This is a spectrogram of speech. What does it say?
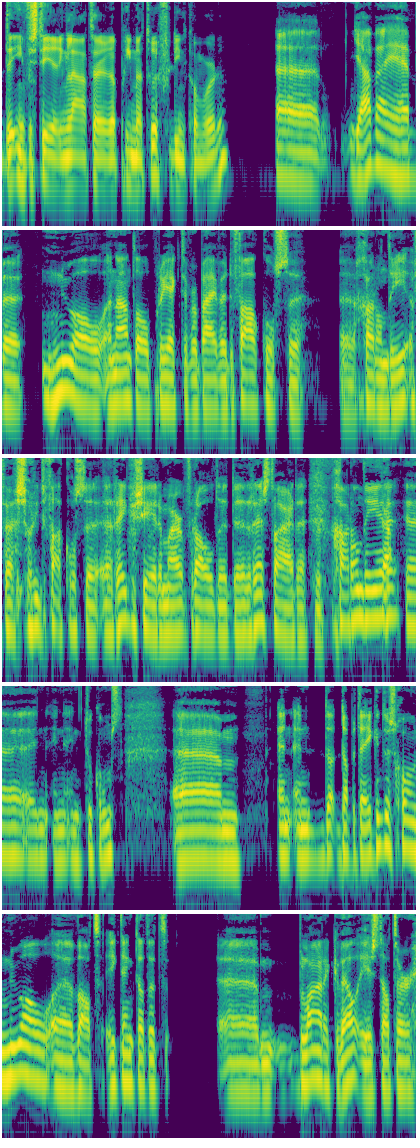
de investering later prima terugverdiend kan worden? Ja, wij hebben nu al een aantal projecten waarbij we de faalkosten uh, garanderen, of, sorry, de faalkosten uh, reduceren, maar vooral de, de restwaarde garanderen ja. in, in, in de toekomst. Um, en en dat, dat betekent dus gewoon nu al wat. Ik denk dat het um, belangrijk wel is dat er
